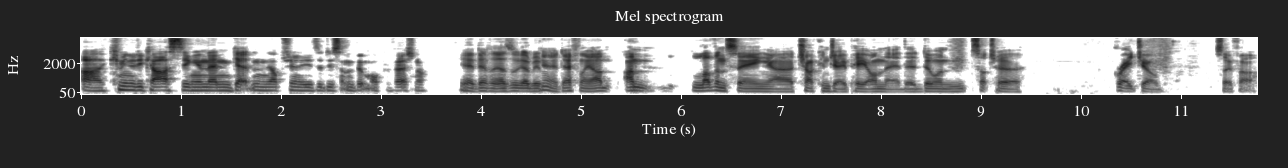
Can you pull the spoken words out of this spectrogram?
uh, community casting, and then getting the opportunity to do something a bit more professional. yeah, definitely. I was looking. I mean, Yeah, definitely. I'm I'm loving seeing uh, Chuck and JP on there. They're doing such a great job so far.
